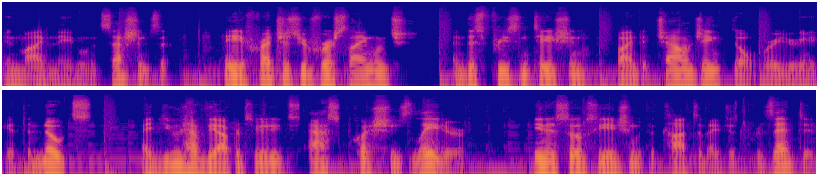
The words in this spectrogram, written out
in my enablement sessions that, hey, if French is your first language and this presentation find it challenging, don't worry, you're going to get the notes and you have the opportunity to ask questions later in association with the content I just presented.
